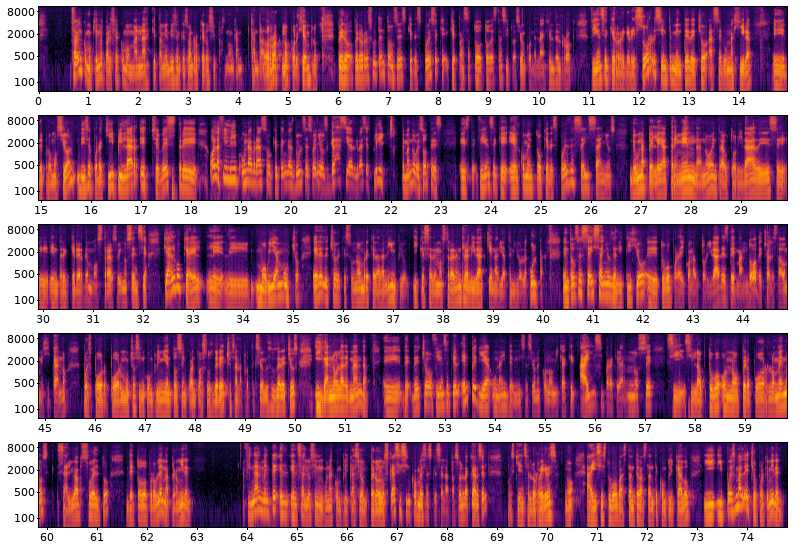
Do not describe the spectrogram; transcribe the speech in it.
¿Saben como quién me parecía como Maná? Que también dicen que son rockeros y pues no han can cantado rock, ¿no? Por ejemplo. Pero, pero resulta entonces que después de que, pasa todo, toda esta situación con el ángel del rock, fíjense que regresó recientemente, de hecho, a hacer una gira eh, de promoción. Dice por aquí Pilar Echevestre. Hola, Philip, un abrazo, que tengas dulces sueños. Gracias, gracias, Philip. Te mando besotes. Este, fíjense que él comentó que después de seis años de una pelea tremenda, ¿no? Entre autoridades, eh, eh, entre querer demostrar su inocencia, que algo que a él le, movía mucho era el hecho de que su nombre quedara limpio y que se demostrara en realidad quién había tenido la culpa. Entonces, seis años de litigio eh, tuvo por ahí con autoridades, demandó, de hecho, al Estado mexicano, pues por, por muchos incumplimientos en cuanto a sus derechos, a la protección de sus derechos, y ganó la demanda. De, de hecho, fíjense que él, pedía una indemnización económica que ahí sí para que vean, no sé si, si la obtuvo o no, pero por lo menos salió absuelto de todo problema. Pero miren, Finalmente, él, él, salió sin ninguna complicación, pero los casi cinco meses que se la pasó en la cárcel, pues quién se lo regresa, ¿no? Ahí sí estuvo bastante, bastante complicado y, y pues mal hecho, porque miren,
